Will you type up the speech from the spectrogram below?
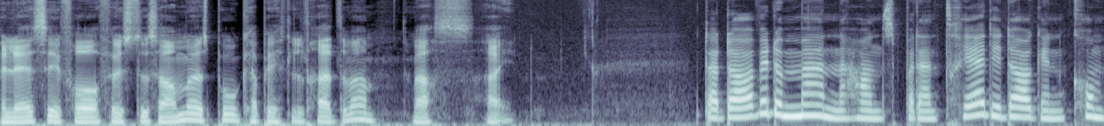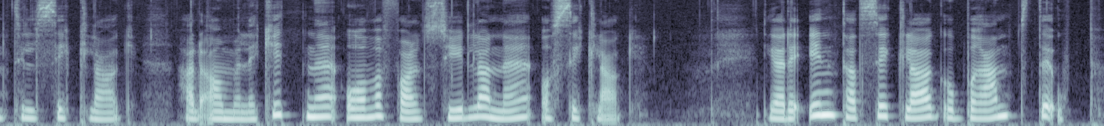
Vi leser fra første Samuels bok kapittel 30 vers 1. Da David og mennene hans på den tredje dagen kom til Siklag, hadde amalekittene overfalt Sydlandet og Siklag. De hadde inntatt Siklag og brent det opp.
